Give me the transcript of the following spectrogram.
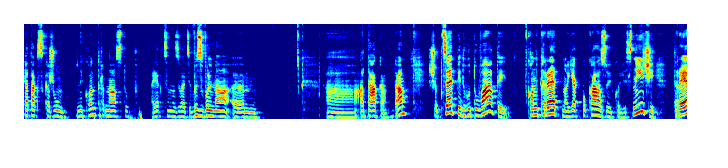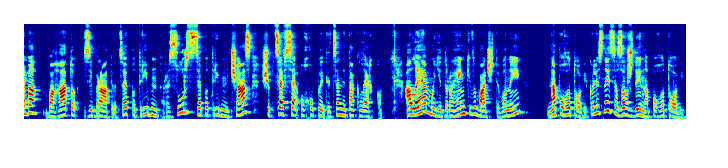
Я так скажу, не контрнаступ, а як це називається? Визвольна ем, а, атака. Да? Щоб це підготувати конкретно, як показує колісничий, треба багато зібрати. Це потрібен ресурс, це потрібен час, щоб це все охопити. Це не так легко. Але, мої дорогенькі, ви бачите, вони на поготові. Колісниця завжди на поготові.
